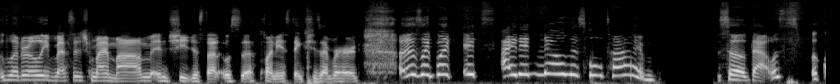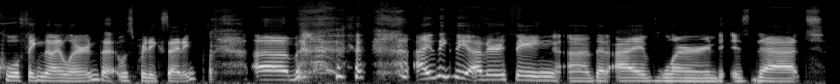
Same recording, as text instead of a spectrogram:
literally messaged my mom, and she just thought it was the funniest thing she's ever heard. I was like, but it's I didn't know this whole time. So that was a cool thing that I learned that was pretty exciting. Um, I think the other thing uh, that I've learned is that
